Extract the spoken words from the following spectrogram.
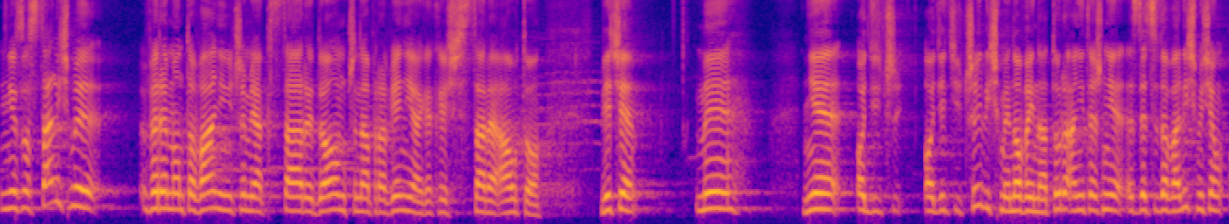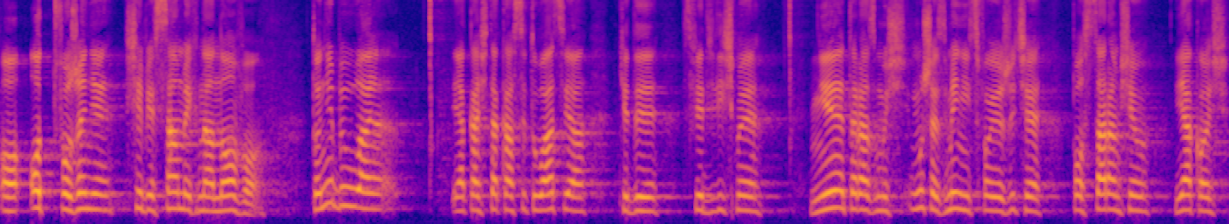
nie zostaliśmy wyremontowani niczym jak stary dom, czy naprawieni jak jakieś stare auto. Wiecie, my nie odziedziczyliśmy nowej natury, ani też nie zdecydowaliśmy się o odtworzenie siebie samych na nowo. To nie była jakaś taka sytuacja, kiedy stwierdziliśmy, nie, teraz muszę zmienić swoje życie, postaram się jakoś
